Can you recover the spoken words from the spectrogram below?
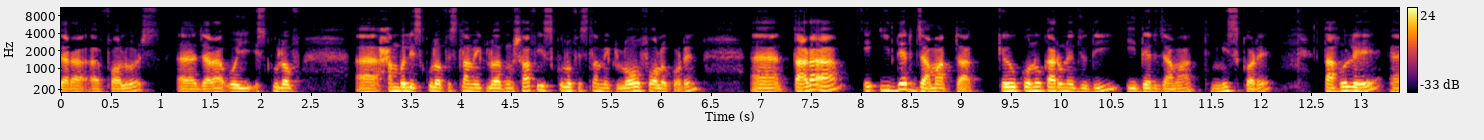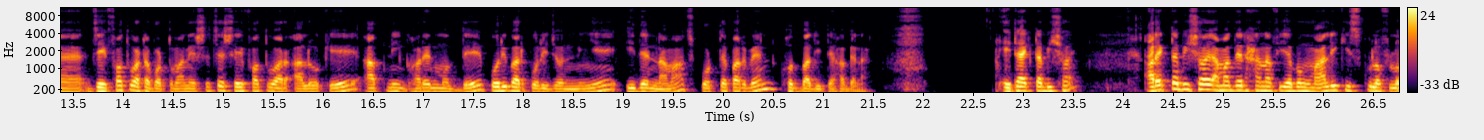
যারা ফলোয়ার্স যারা ওই school of Hanbal school of Islamic law এবং Shafi school of Islamic law follow করেন। তারা ঈদের জামাতটা কেউ কোনো কারণে যদি ঈদের জামাত মিস করে, তাহলে যে ফতোয়াটা বর্তমানে এসেছে, সেই ফতোয়ার আলোকে আপনি ঘরের মধ্যে পরিবার পরিজন নিয়ে ঈদের নামাজ পড়তে পারবেন, খোদবা দিতে হবে না। এটা একটা বিষয়। আরেকটা বিষয় আমাদের হানাফি এবং মালিক স্কুল অফ ল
